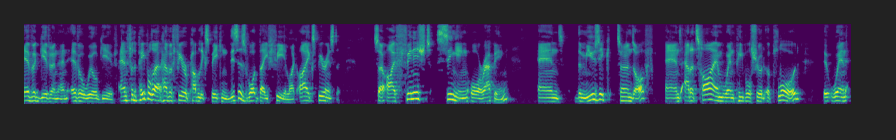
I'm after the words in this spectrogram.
ever given and ever will give. And for the people that have a fear of public speaking, this is what they fear. Like I experienced it. So I finished singing or rapping and the music turned off. And at a time when people should applaud, it went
